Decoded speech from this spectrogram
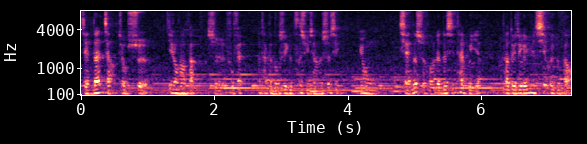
简单讲就是，第一种方法是付费，那它更多是一个咨询上的事情。用钱的时候，人的心态不一样，他对这个预期会更高。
